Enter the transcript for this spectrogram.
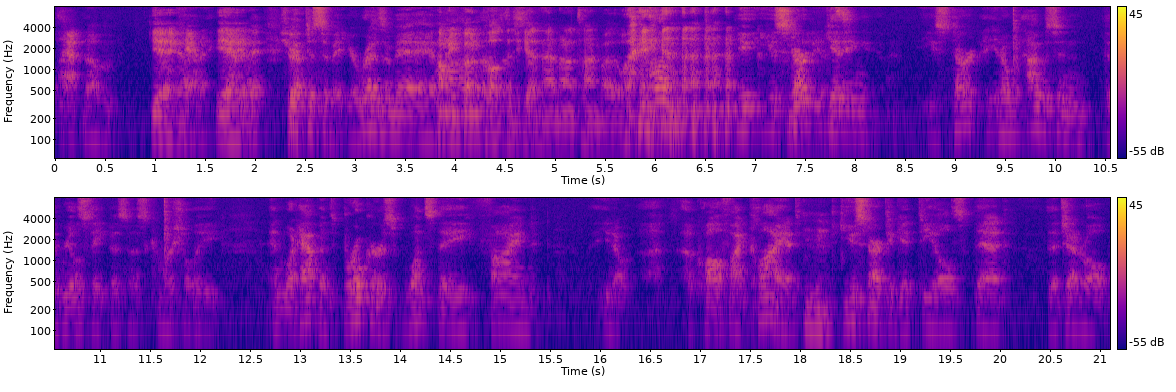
platinum Yeah, yeah. candidate. Yeah, yeah, candidate. sure. You have to submit your resume. And How many all phone that calls did you get in that amount of time, by the way? Um, you, you start Millions. getting, you start, you know, I was in the real estate business commercially, and what happens, brokers, once they find, you know, a, a qualified client, Mhm. you start to get deals that the general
